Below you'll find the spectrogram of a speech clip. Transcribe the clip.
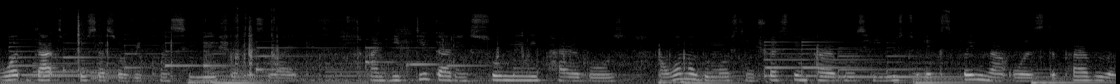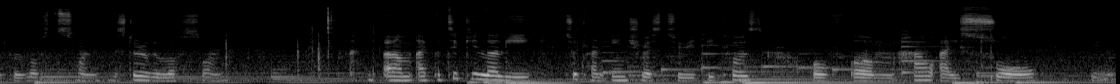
what that process of reconciliation is like. And he did that in so many parables. And one of the most interesting parables he used to explain that was the parable of the lost son, the story of the lost son. And um, I particularly took an interest to it because of um, how I saw, you know,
